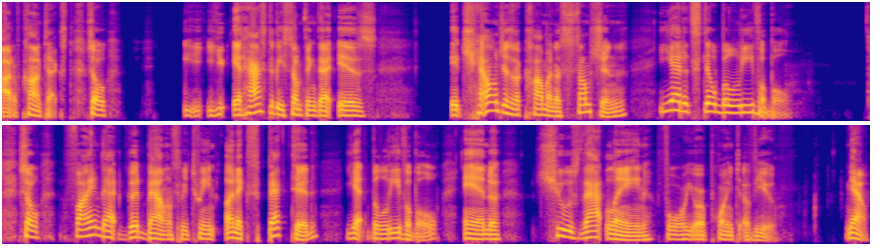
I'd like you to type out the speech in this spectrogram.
out of context. So it has to be something that is, it challenges a common assumption, yet it's still believable. So find that good balance between unexpected yet believable and choose that lane for your point of view. Now,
